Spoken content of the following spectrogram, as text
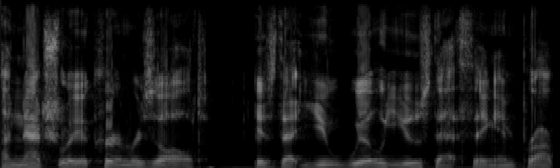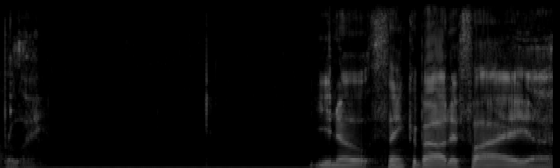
a naturally occurring result is that you will use that thing improperly. You know, think about if I uh,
